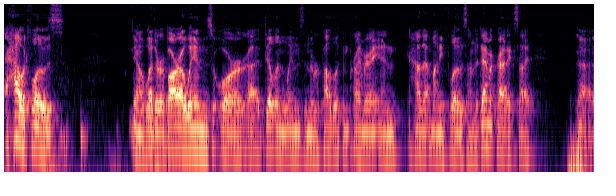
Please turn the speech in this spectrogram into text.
how it flows. You know whether Ybarra wins or uh, Dillon wins in the Republican primary, and how that money flows on the Democratic side, uh,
